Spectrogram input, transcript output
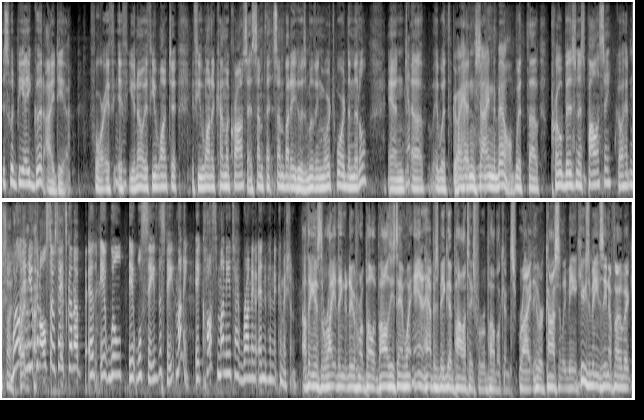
this would be a good idea for if, if Mm-hmm. you know if you want to if you want to come across as something somebody who is moving more toward the middle and uh, with Go ahead and sign the bill. with uh, pro business policy. Go ahead and sign. Well, it. and you can also say it's going to, it will, it will save the state money. It costs money to run an independent commission. I think it's the right thing to do from a public policy standpoint, and it happens to be good politics for Republicans, right? Who are constantly being accused of being xenophobic,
